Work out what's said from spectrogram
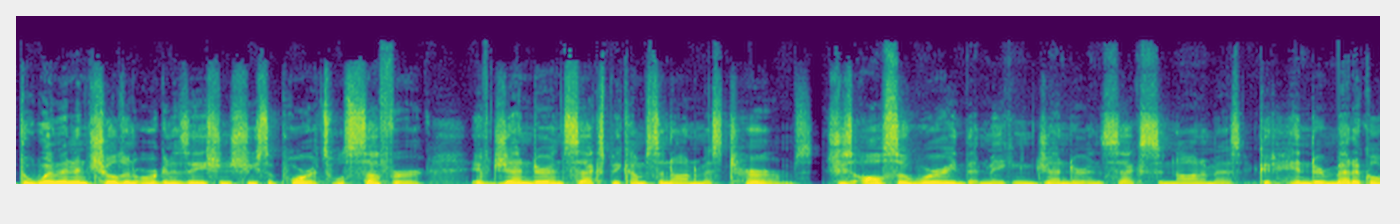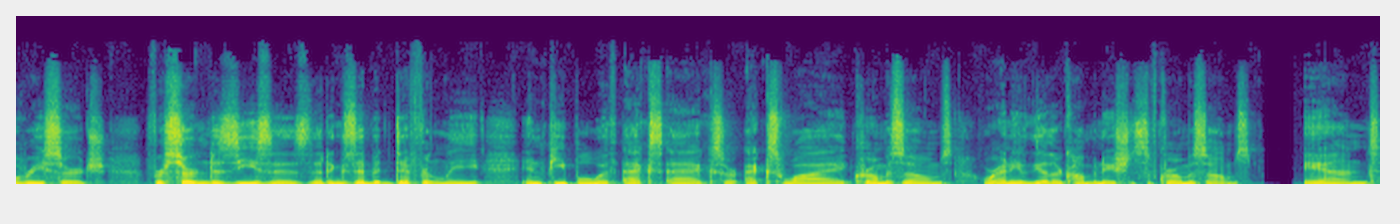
the women and children organizations she supports will suffer if gender and sex become synonymous terms. She's also worried that making gender and sex synonymous could hinder medical research for certain diseases that exhibit differently in people with XX or XY chromosomes or any of the other combinations of chromosomes. And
